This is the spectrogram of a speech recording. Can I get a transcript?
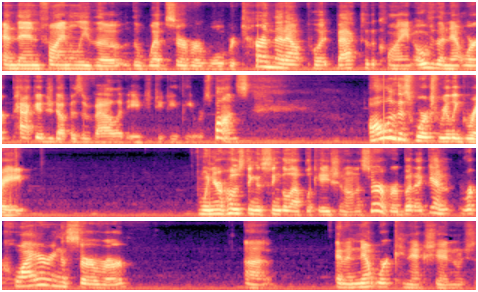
And then finally, the, the web server will return that output back to the client over the network, packaged up as a valid HTTP response. All of this works really great when you're hosting a single application on a server. But again, requiring a server uh, and a network connection, which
